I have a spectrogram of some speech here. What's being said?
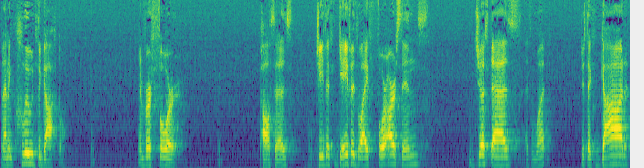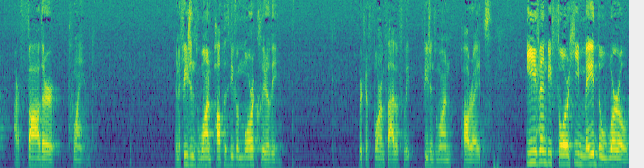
And that includes the gospel. In verse 4, Paul says, Jesus gave his life for our sins, just as, as what? Just as God, our Father, planned. In Ephesians 1, Paul puts it even more clearly. Verse 4 and 5 of Ephesians 1, Paul writes, Even before he made the world,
